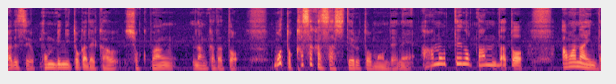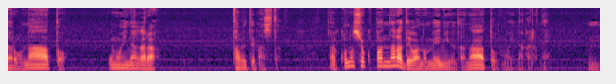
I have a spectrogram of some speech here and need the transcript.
あれですよ。コンビニとかで買う食パンなんかだともっとカサカサしてると思うんでねあの手のパンだと合わないんだろうなと思いながら食べてました。この食パンならではのメニューだなと思いながらね。うん。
